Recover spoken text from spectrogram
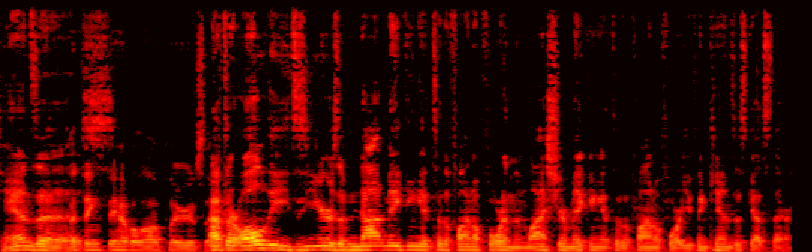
Kansas. I think they have a lot of players. After all these years of not making it to the Final Four and then last year making it to the Final Four, you think Kansas gets there?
